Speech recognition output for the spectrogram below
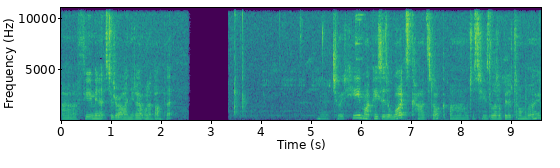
a few minutes to dry and you don't want to bump it. To adhere my pieces of whites cardstock, I'll just use a little bit of Tombow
